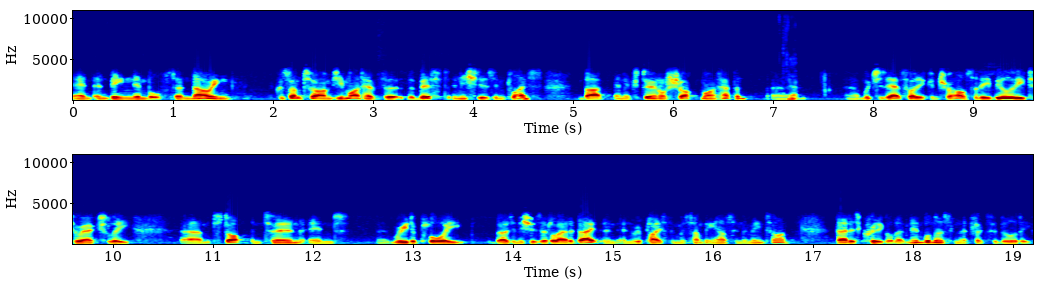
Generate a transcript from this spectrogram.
and, and being nimble. So knowing, because sometimes you might have the, the best initiatives in place, but an external shock might happen, um, yeah. uh, which is outside your control. So the ability to actually um, stop and turn and redeploy those initiatives at a later date and, and, replace them with something else in the meantime. That is critical, that nimbleness and that flexibility.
